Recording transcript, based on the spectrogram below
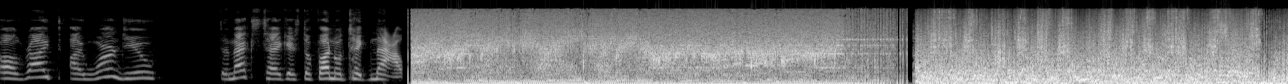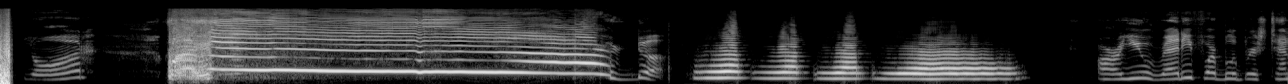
All right, I warned you. The next take is the final take now. Your Are you ready for bloopers 10?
